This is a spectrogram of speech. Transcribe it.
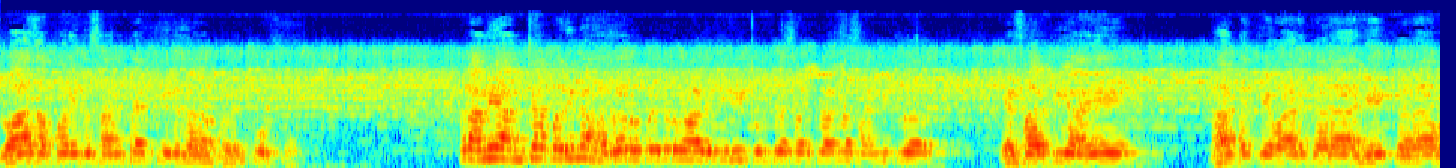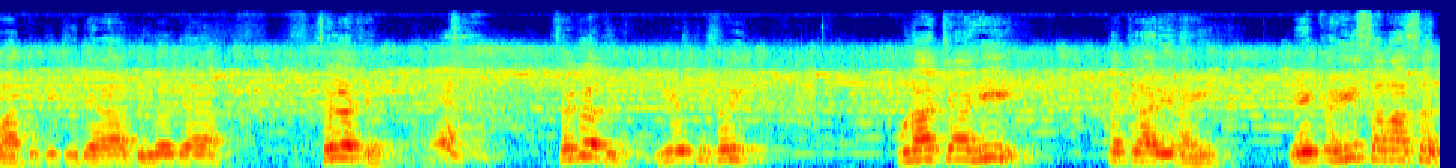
जो आज आपण इथं सांगताय तीन हजारापर्यंत पोहोचला. तर आम्ही आमच्या परीनं हजार रुपये तर वाढ केली. तुमच्या सरकारनं सांगितलं एफ आर पी आहे दहा टक्के वाढ करा हे करा वाहतुकीची द्या बिलं द्या. सगळं केलं. सगळं दिलं. जीएसटी सहित कुणाच्याही तक्रारी नाही एकही सभासद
